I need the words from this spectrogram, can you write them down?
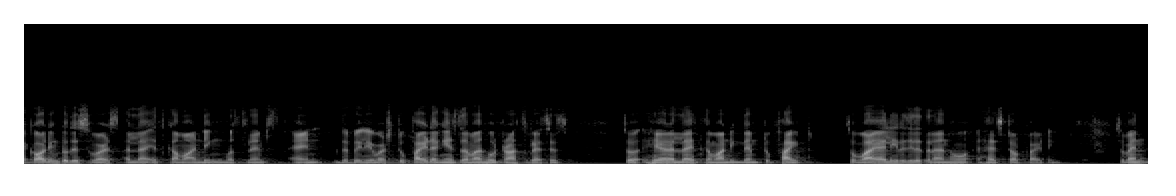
according to this verse Allah is commanding Muslims and the believers to fight against the one who transgresses So here Allah is commanding them to fight. So why Ali anhu has stopped fighting? So when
